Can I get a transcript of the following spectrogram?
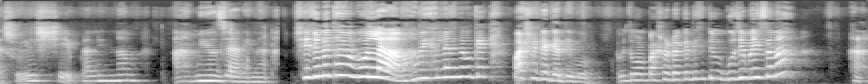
আসলে সে প্রাণীর নাম আমিও জানি না। সেই জন্য তো আমি বললাম, আমি হলে আমি তোমাকে পাঁচশো টাকা দেবো। আমি তোমার পাঁচশো টাকা দিচ্ছি তুমি বুঝে পাইছো না? হ্যাঁ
